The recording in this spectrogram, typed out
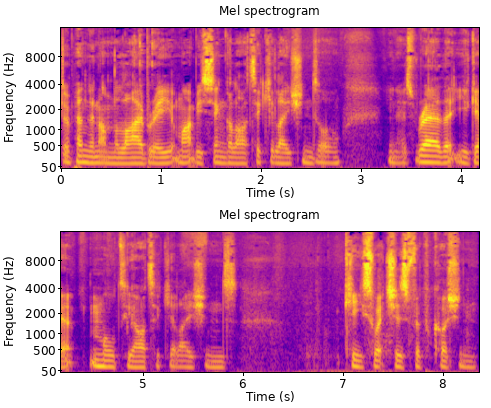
depending on the library, it might be single articulations, or you know, it's rare that you get multi articulations key switches for percussion.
